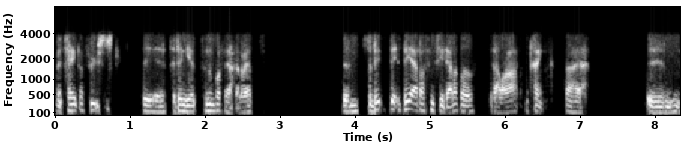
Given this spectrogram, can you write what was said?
mentalt og fysisk til, til den hjælp, der nu måtte være relevant. Øhm, så det, det, det er der sådan set allerede et apparat omkring, der er øh,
